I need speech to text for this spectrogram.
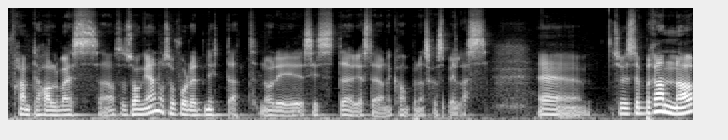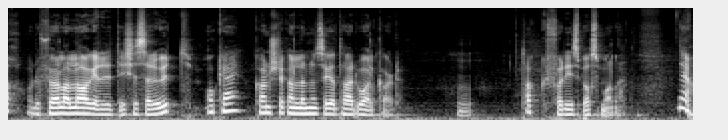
frem til halvveis av sesongen, og så får du et nytt et når de siste resterende kampene skal spilles. Eh, så hvis det brenner, og du føler laget ditt ikke ser ut, OK, kanskje det kan lønne seg å ta et wildcard. Mm. Takk for de spørsmålene. Ja.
